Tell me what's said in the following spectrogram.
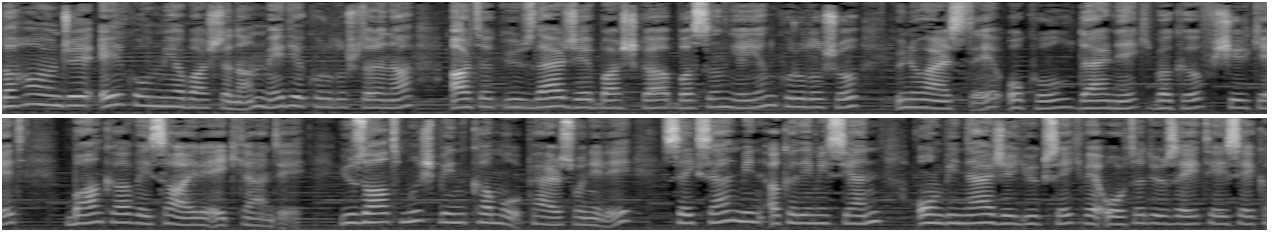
Daha önce el konmaya başlanan medya kuruluşlarına artık yüzlerce başka basın yayın kuruluşu, üniversite, okul, dernek, vakıf, şirket, banka vesaire eklendi. 160 bin kamu personeli, 80 bin akademisyen, on binlerce yüksek ve orta düzey TSK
